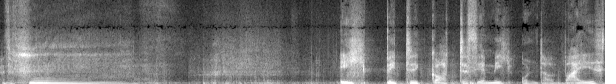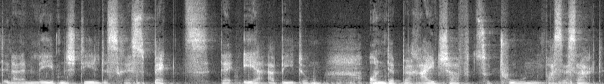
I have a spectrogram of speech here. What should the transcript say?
Also, ich bitte Gott, dass ihr mich unterweist in einem Lebensstil des Respekts, der Ehrerbietung und der Bereitschaft zu tun, was er sagt.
